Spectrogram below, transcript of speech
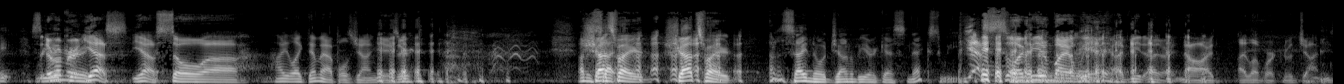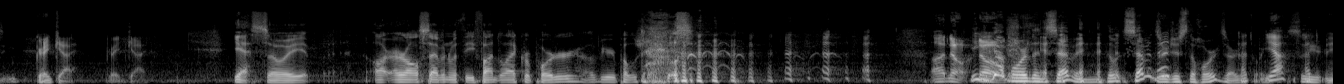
Right. So remember, Reoccurring. yes, yes. So uh, how you like them apples, John Gazer? Shots side- fired. Shots fired. On a side note, John will be our guest next week. yes. So I beat him by a week. I beat. All right. No, I, I love working with John. He's a great guy. Great guy. Yes. So uh, are, are all seven with the Fond du Lac reporter of your published articles? Uh, no, You no. got more than seven. Those sevens are just the hordes That's- yeah, so that's- you're,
